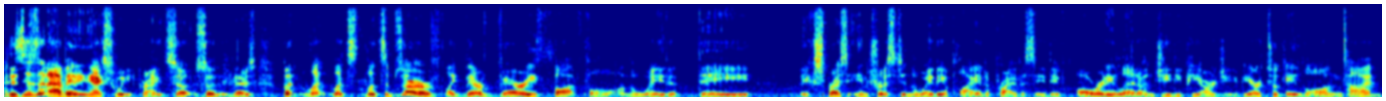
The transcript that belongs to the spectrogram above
This isn't happening next week, right? So, so there's, but let, let's let's observe. Like they're very thoughtful on the way that they express interest in the way they apply it to privacy. They've already led on GDPR. GDPR took a long time,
